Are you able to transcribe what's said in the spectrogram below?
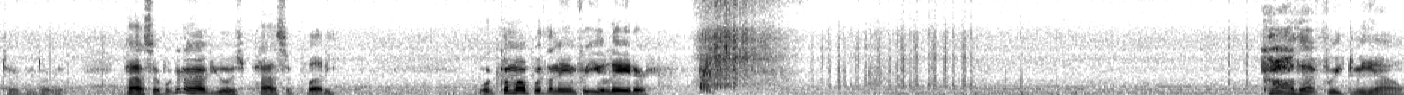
target, target. Passive. We're gonna have you as passive, buddy. We'll come up with a name for you later. God, that freaked me out.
